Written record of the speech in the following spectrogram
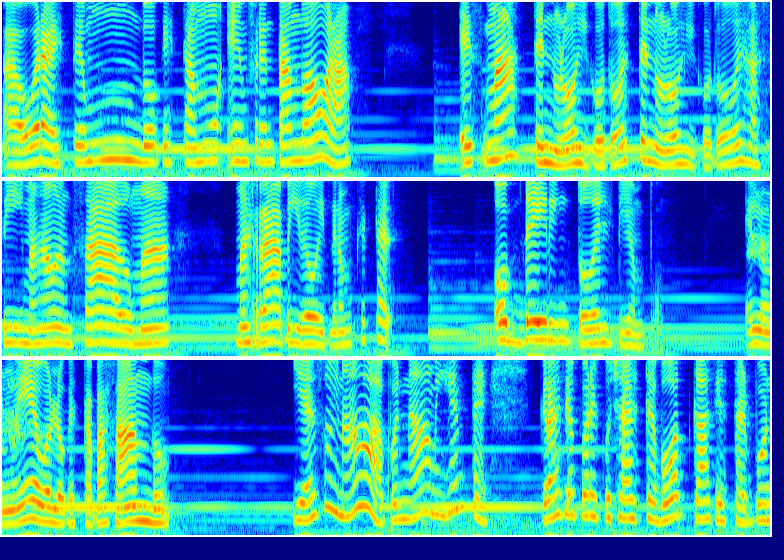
ahora este mundo que estamos enfrentando ahora es más tecnológico, todo es tecnológico, todo es así, más avanzado, más, más rápido y tenemos que estar updating todo el tiempo. En lo nuevo, en lo que está pasando. Y eso y nada, pues nada, mi gente. Gracias por escuchar este podcast y estar por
